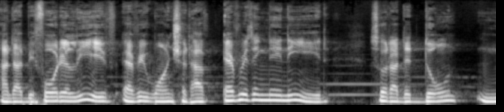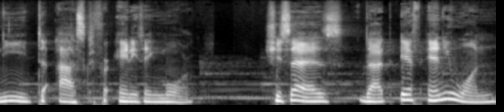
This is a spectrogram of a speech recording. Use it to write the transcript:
and that before they leave, everyone should have everything they need so that they don't need to ask for anything more. She says that if anyone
